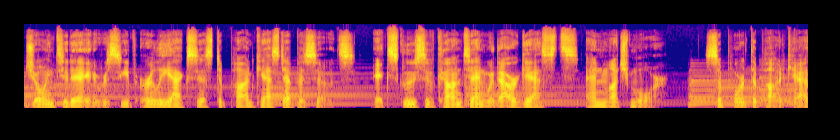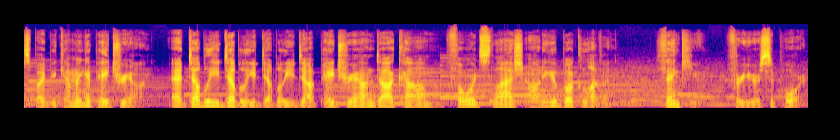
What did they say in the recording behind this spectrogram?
Join today to receive early access to podcast episodes, exclusive content with our guests, and much more. Support the podcast by becoming a Patreon at www.patreon.com forward slash audiobooklovin. Thank you for your support.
